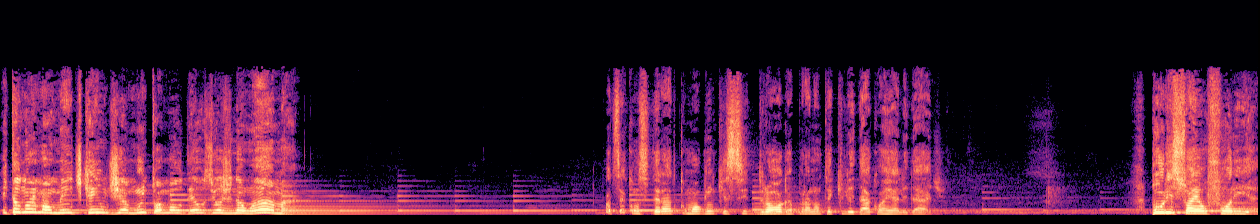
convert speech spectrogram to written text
Então, normalmente, quem um dia muito amou Deus e hoje não ama, pode ser considerado como alguém que se droga para não ter que lidar com a realidade. Por isso a euforia,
